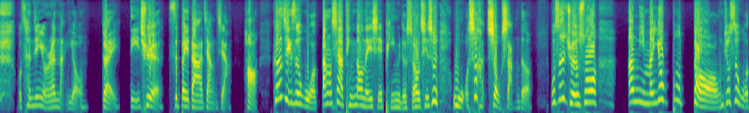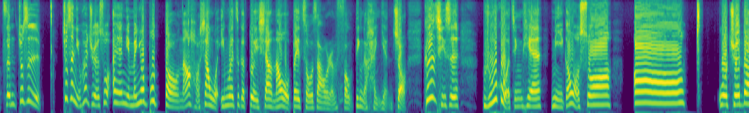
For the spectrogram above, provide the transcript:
我曾经有任男友。对，的确是被大家这样讲。好，可是其实我当下听到那些评语的时候，其实我是很受伤的。我是觉得说，啊，你们又不懂，就是我真就是就是你会觉得说，哎呀，你们又不懂，然后好像我因为这个对象，然后我被周遭人否定的很严重。可是其实，如果今天你跟我说，哦。我觉得，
